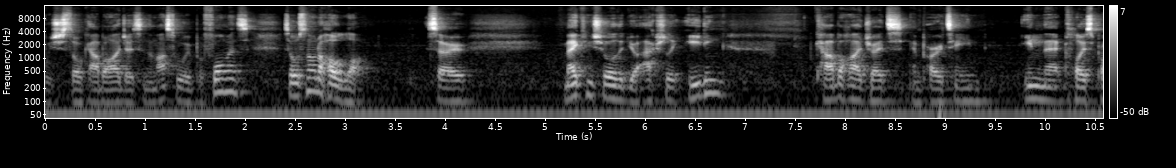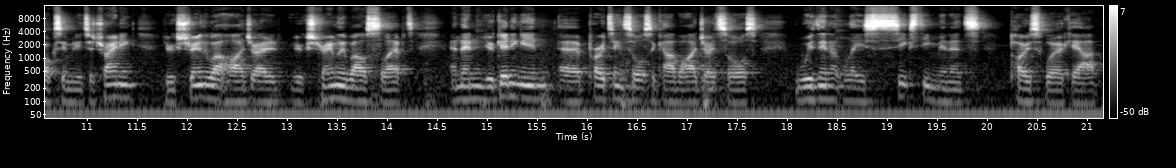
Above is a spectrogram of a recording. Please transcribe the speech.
which is still carbohydrates in the muscle, with performance. So it's not a whole lot. So making sure that you're actually eating carbohydrates and protein in that close proximity to training. You're extremely well hydrated, you're extremely well slept, and then you're getting in a protein source, a carbohydrate source within at least 60 minutes post workout.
